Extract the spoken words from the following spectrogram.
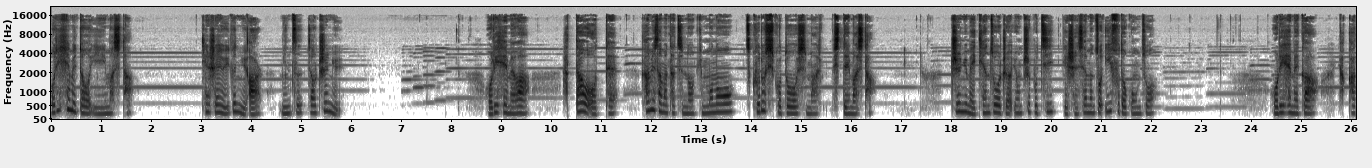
織姫と言いました。天神有一个女儿，名字叫织女。織姫は旗を折って神様たちの着物を作る仕事をしましていました。织女每天做着用织布机给神仙们做衣服的工作。織姫がやかっ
